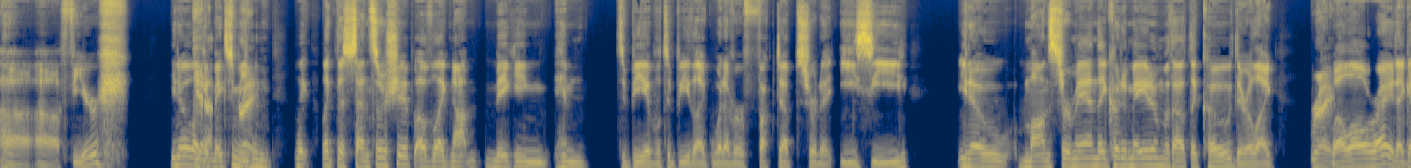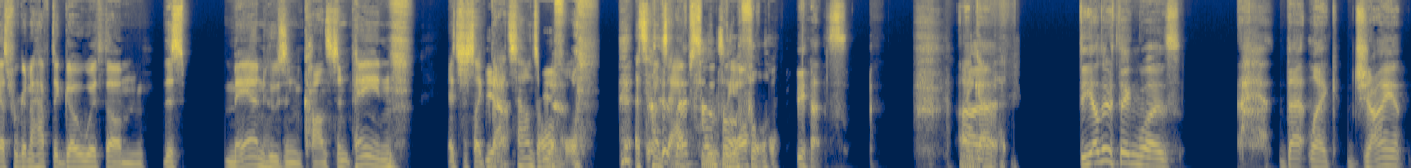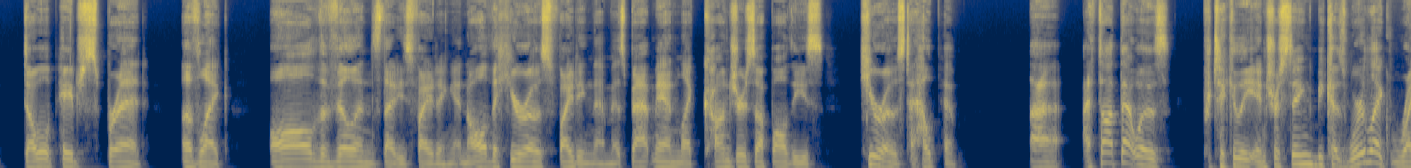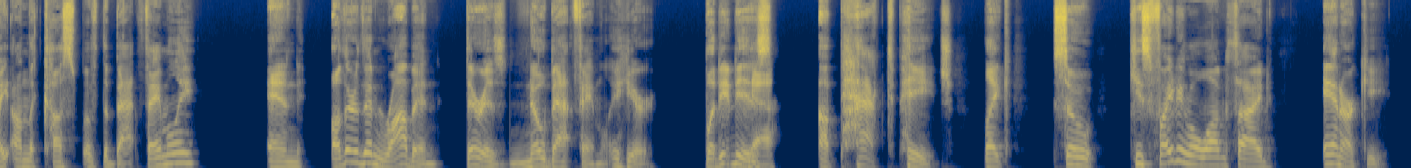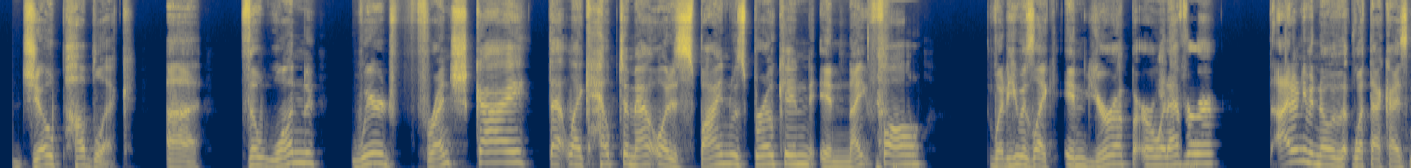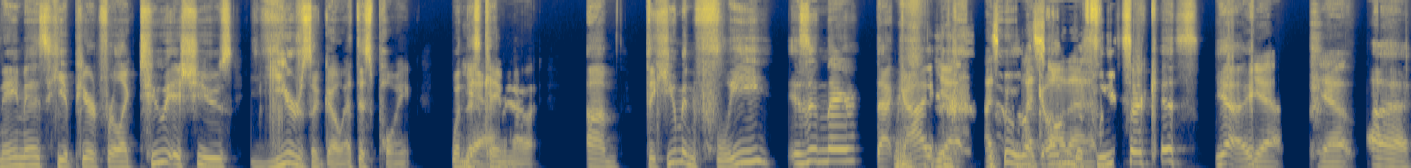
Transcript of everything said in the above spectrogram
uh uh fear you know like yeah, it makes him right. even like like the censorship of like not making him to be able to be like whatever fucked up sort of ec you know monster man they could have made him without the code they're like right well all right i guess we're gonna have to go with um this man who's in constant pain it's just like yeah. that sounds awful yeah. that sounds that absolutely sounds awful. awful. yes my uh, god the other thing was that like giant double page spread of like all the villains that he's fighting and all the heroes fighting them as Batman like conjures up all these heroes to help him. Uh, I thought that was particularly interesting because we're like right on the cusp of the Bat family. And other than Robin, there is no Bat family here, but it is yeah. a packed page. Like, so he's fighting alongside Anarchy, Joe Public, uh, the one weird French guy that like helped him out when his spine was broken in Nightfall when he was like in Europe or whatever. I don't even know what that guy's name is. He appeared for like two issues years ago at this point when this Yeah. came out. Um, the human flea is in there. That guy Yeah, I, who like owned the flea circus. Yeah. yeah, yeah. Uh,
